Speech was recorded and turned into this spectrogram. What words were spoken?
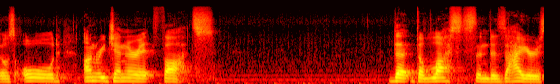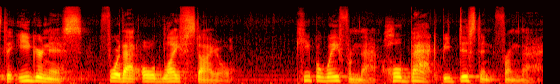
those old, unregenerate thoughts, the, the lusts and desires, the eagerness for that old lifestyle. Keep away from that. Hold back. Be distant from that.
